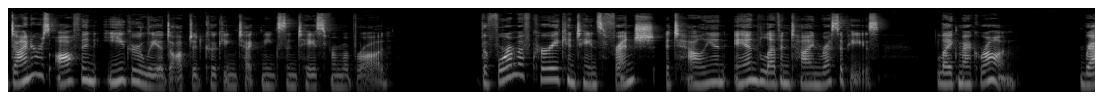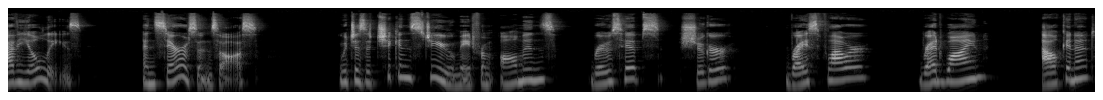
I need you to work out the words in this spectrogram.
Diners often eagerly adopted cooking techniques and tastes from abroad. The Forme of Cury contains French, Italian, and Levantine recipes, like macaron, raviolis, and Saracen sauce, which is a chicken stew made from almonds, rose hips, sugar, rice flour, red wine, alkanet,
